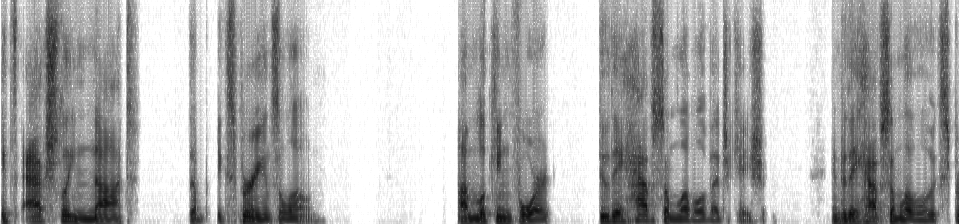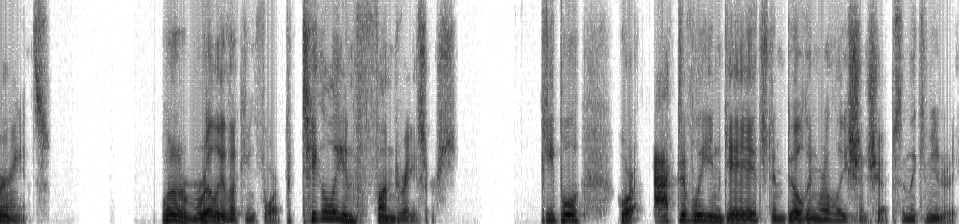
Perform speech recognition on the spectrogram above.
it's actually not the experience alone. I'm looking for do they have some level of education? And do they have some level of experience? What are really looking for, particularly in fundraisers? People who are actively engaged in building relationships in the community.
